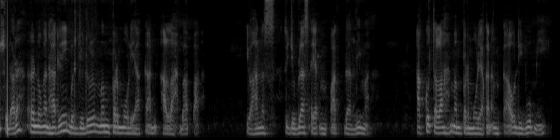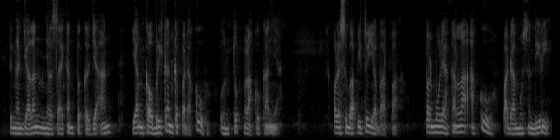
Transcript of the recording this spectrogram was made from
saudara, renungan hari ini berjudul Mempermuliakan Allah Bapa. Yohanes 17 ayat 4 dan 5. Aku telah mempermuliakan engkau di bumi dengan jalan menyelesaikan pekerjaan yang engkau berikan kepadaku untuk melakukannya. Oleh sebab itu ya Bapa, permuliakanlah aku padamu sendiri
